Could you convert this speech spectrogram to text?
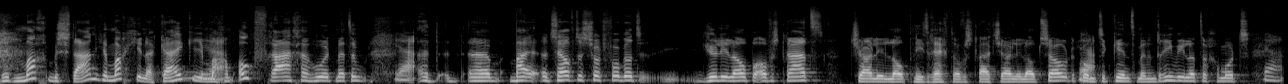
dit mag bestaan, je mag je naar kijken. Je mag hem ook vragen hoe het met hem... ja. Eh, d- eh, maar hetzelfde soort voorbeeld, jullie lopen over straat. Charlie loopt niet recht over straat, Charlie loopt zo. Er komt een kind met een driewieler tegemoet. ja,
